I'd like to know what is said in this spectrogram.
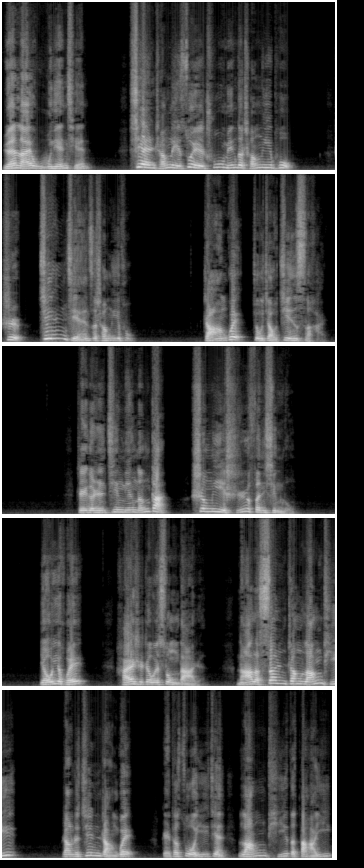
原来五年前，县城里最出名的成衣铺是金剪子成衣铺，掌柜就叫金四海。这个人精明能干，生意十分兴隆。有一回，还是这位宋大人拿了三张狼皮，让这金掌柜给他做一件狼皮的大衣。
